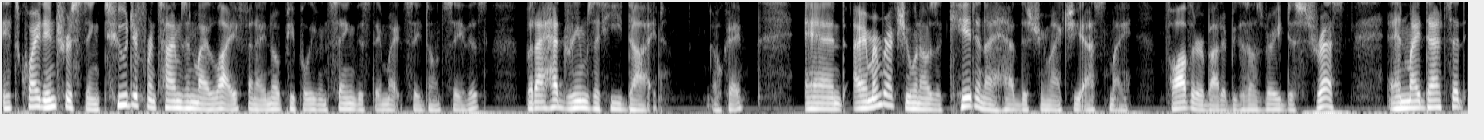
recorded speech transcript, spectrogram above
It's quite interesting. Two different times in my life, and I know people even saying this, they might say, "Don't say this," but I had dreams that he died. Okay, and I remember actually when I was a kid and I had this dream, I actually asked my father about it because I was very distressed, and my dad said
